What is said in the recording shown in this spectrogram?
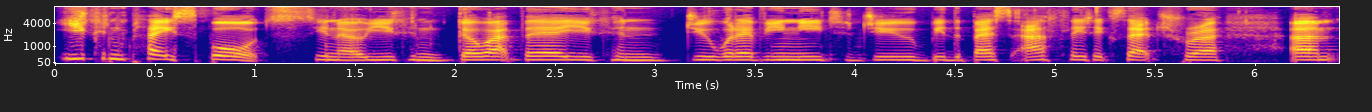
you can play sports you know you can go out there you can do whatever you need to do be the best athlete etc um,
